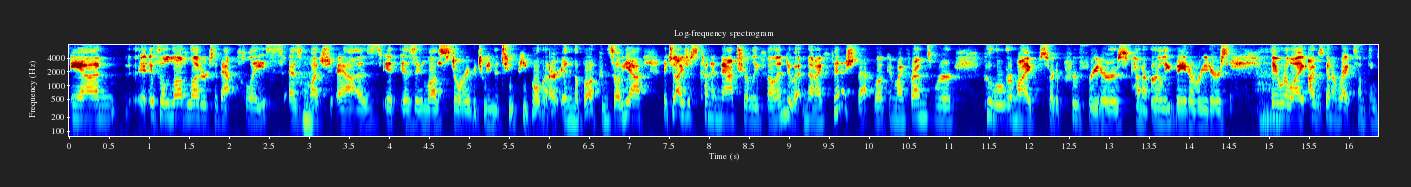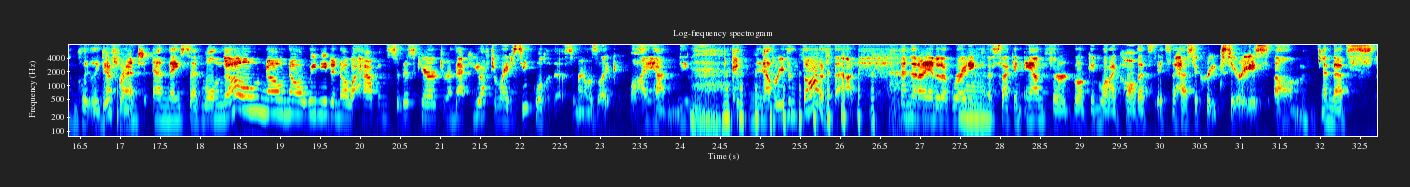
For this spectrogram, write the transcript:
and it's a love letter to that place as hmm. much as it is a love story between the two people that are in the book. And so, yeah, it, I just kind of naturally fell into it. And then I finished that book, and my friends were, who were my sort of proofreaders, kind of early beta readers, they hmm. were like, I was going to write something completely different. And they said, Well, no, no, no, we need to know what happens to this character and that. You have to write a sequel to this. And I was like, Well, I hadn't even, never even thought of that. And then I ended up writing hmm. a second and third book in what I call that's, it's the Hesse Creek series, um, and that's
